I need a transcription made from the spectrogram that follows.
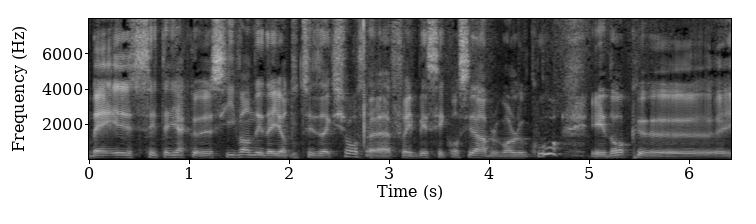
Ben, C'est-à-dire que s'il vendait d'ailleurs toutes ses actions, ça ferait baisser considérablement le cours, et donc euh,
